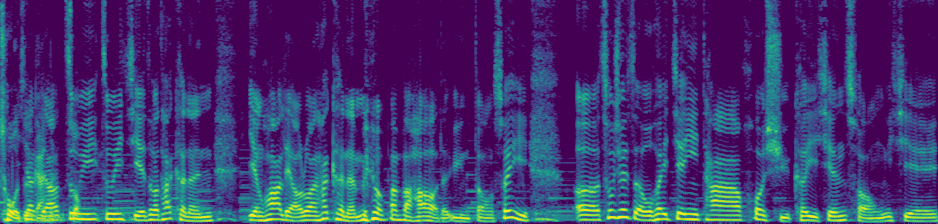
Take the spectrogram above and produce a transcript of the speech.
挫折感要注意注意节奏，他可能眼花缭乱，他可能没有办法好好的运动。所以，呃，初学者我会建议他或许可以先从一些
